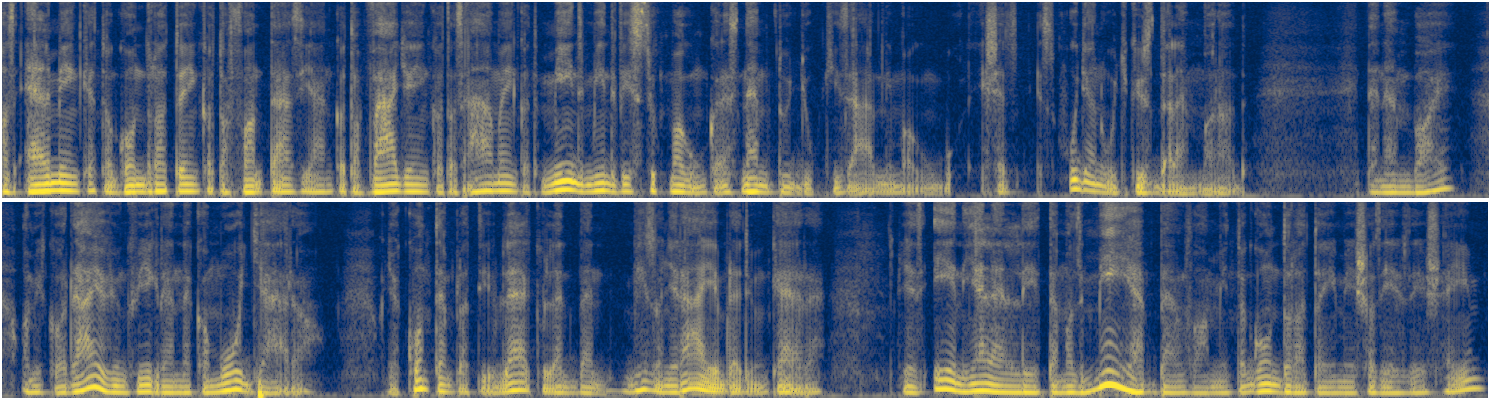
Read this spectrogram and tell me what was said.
Az elménket, a gondolatainkat, a fantáziánkat, a vágyainkat, az álmainkat mind-mind visszük magunkkal, ezt nem tudjuk kizárni magunkból. És ez, ez ugyanúgy küzdelem marad. De nem baj, amikor rájövünk végre ennek a módjára, hogy a kontemplatív lelkületben bizony ráébredünk erre, hogy az én jelenlétem az mélyebben van, mint a gondolataim és az érzéseim,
